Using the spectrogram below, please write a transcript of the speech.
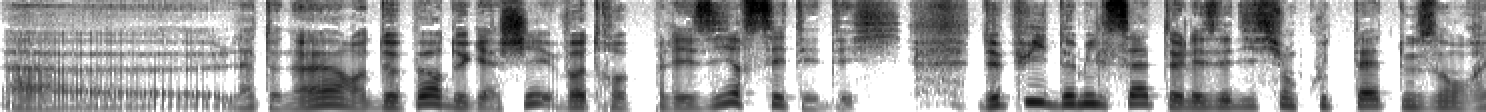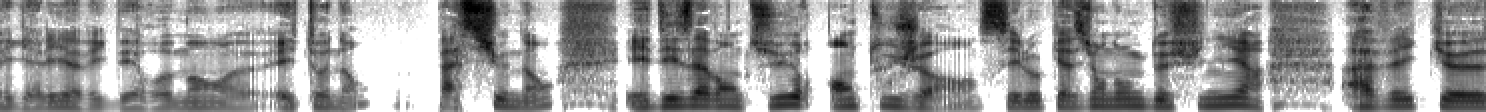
la teneur, de peur de gâcher votre plaisir cet aidé. Depuis 2007, les éditions Coup de tête nous ont régalé avec des romans euh, étonnants, passionnants et des aventures en tout genre. C'est l'occasion donc de finir avec, euh,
